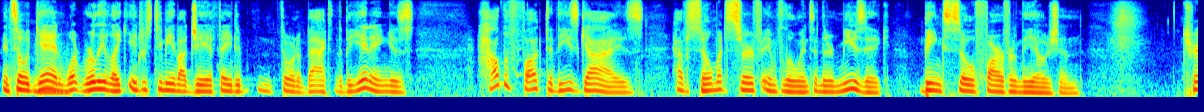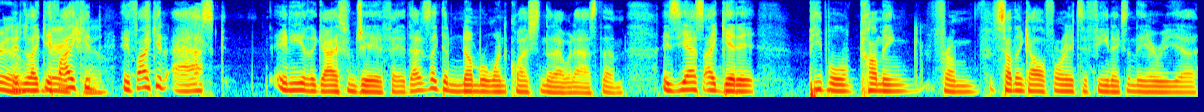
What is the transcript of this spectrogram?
And so again, Mhm. what really like interested me about JFA, to throwing it back to the beginning, is how the fuck do these guys have so much surf influence in their music being so far from the ocean. True. And like if Very I true. could if I could ask any of the guys from JFA, that is like the number one question that I would ask them. Is yes, I get it. People coming from Southern California to Phoenix in the area,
